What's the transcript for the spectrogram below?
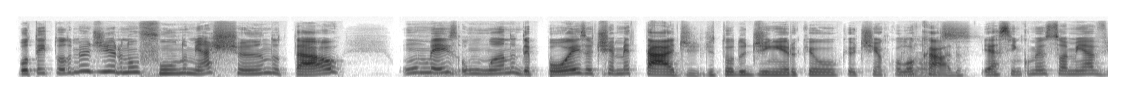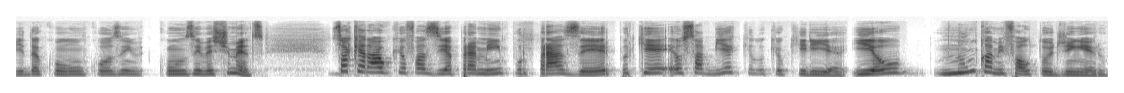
Botei todo o meu dinheiro num fundo, me achando tal. Um mês, um ano depois, eu tinha metade de todo o dinheiro que eu, que eu tinha colocado. Nossa. E assim começou a minha vida com, com, os, com os investimentos. Só que era algo que eu fazia pra mim por prazer, porque eu sabia aquilo que eu queria. E eu nunca me faltou dinheiro.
